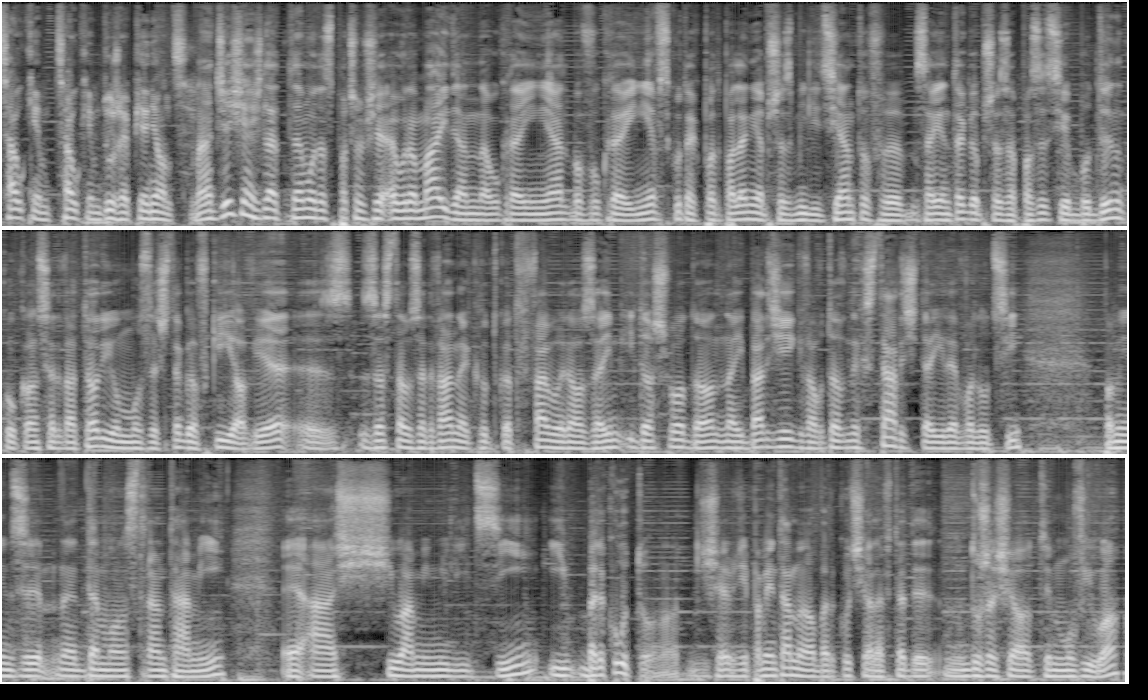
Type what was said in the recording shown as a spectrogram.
całkiem, całkiem duże pieniądze. Na 10 lat temu rozpoczął się Euromajdan na Ukrainie albo w Ukrainie wskutek podpalenia przez milicjantów e, zajętego przez opozycję budynku konserwatorium muzycznego w Kijowie. E, został zerwany krótkotrwały rozejm i doszło do najbardziej gwałtownych starć tej rewolucji pomiędzy demonstrantami e, a siłami milicji i Berkutu. No, dzisiaj nie pamiętamy o Berkucie, ale wtedy dużo się o tym mówiło.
